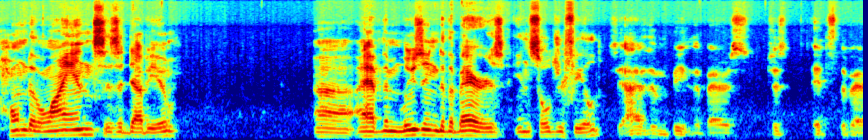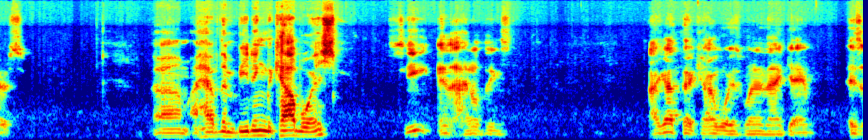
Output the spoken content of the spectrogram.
home to the Lions is a W. Uh, I have them losing to the Bears in Soldier Field. See, I have them beating the Bears. Just it's the Bears. Um, I have them beating the Cowboys. See, and I don't think I got the Cowboys winning that game. It's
